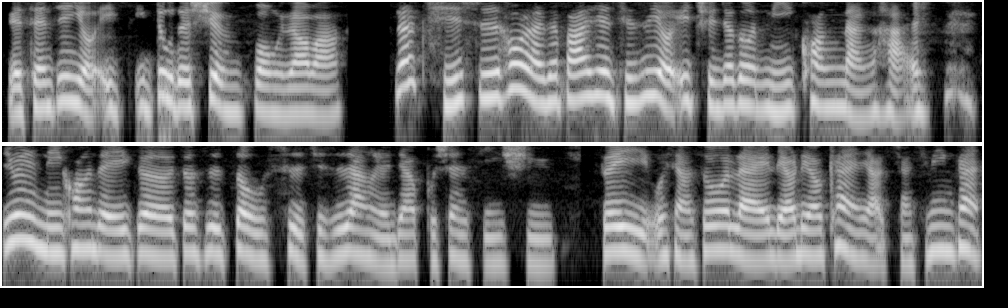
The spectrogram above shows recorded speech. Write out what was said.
也曾经有一一度的旋风，你知道吗？那其实后来才发现，其实有一群叫做泥匡男孩，因为倪匡的一个就是咒式，其实让人家不胜唏嘘。所以我想说，来聊聊看呀，想听听看，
